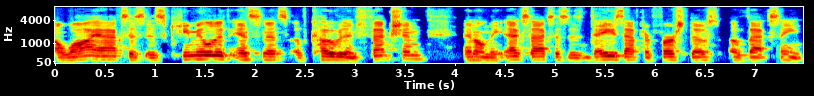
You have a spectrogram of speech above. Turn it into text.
y-axis is cumulative incidence of COVID infection, and on the x-axis is days after first dose of vaccine.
